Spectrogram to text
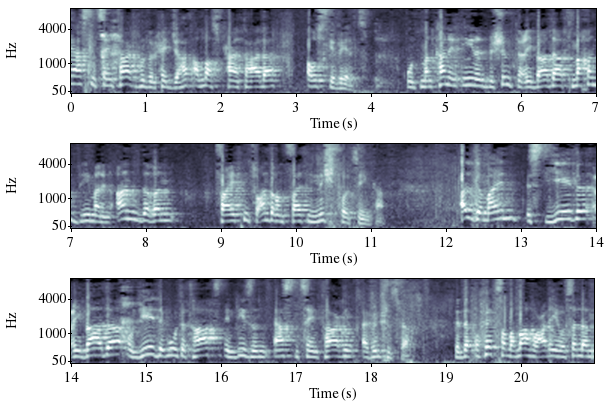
ersten zehn Tage von Dhul Hijjah hat Allah subhanahu wa ta'ala ausgewählt. Und man kann in ihnen bestimmte Ibadat machen, die man in anderen Zeiten, zu anderen Zeiten nicht vollziehen kann. Allgemein ist jede Ibadah und jede gute Tat in diesen ersten zehn Tagen erwünschenswert. Denn der Prophet sallallahu alaihi wasallam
